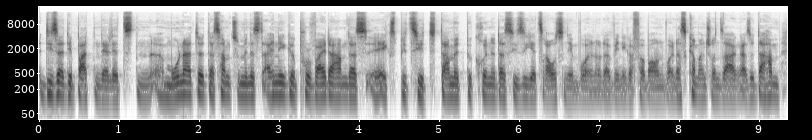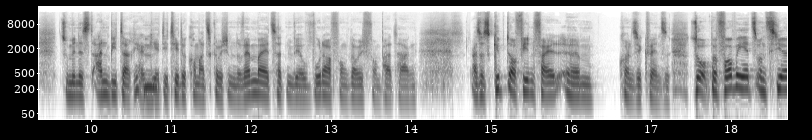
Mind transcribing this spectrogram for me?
dieser Debatten der letzten äh, Monate. Das haben zumindest einige Provider haben das äh, explizit damit begründet, dass sie sie jetzt rausnehmen wollen oder weniger verbauen wollen. Das kann man schon sagen. Also da haben zumindest Anbieter reagiert. Mhm. Die Telekom hat es, glaube ich, im November, jetzt hatten wir Vodafone, glaube ich, vor ein paar Tagen. Also es gibt auf jeden Fall ähm, Konsequenzen. So, bevor wir jetzt uns hier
